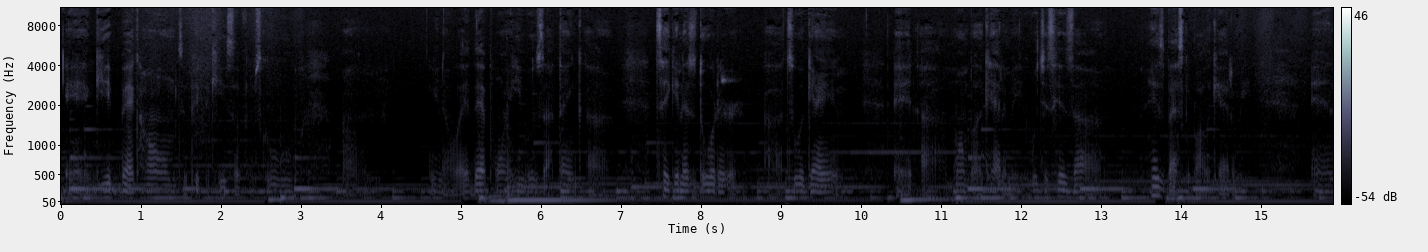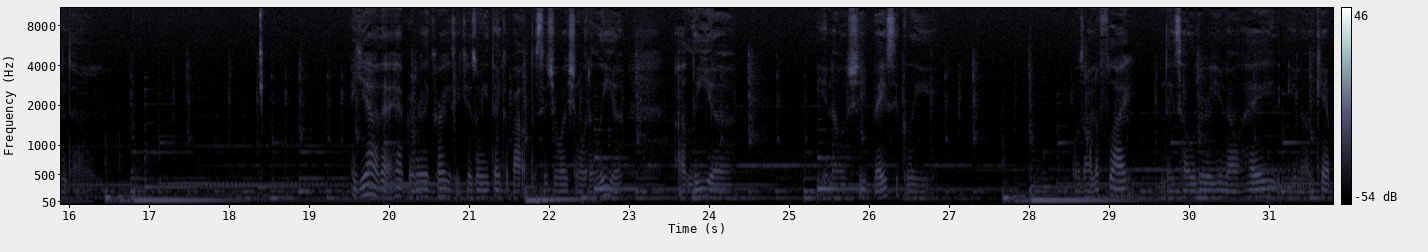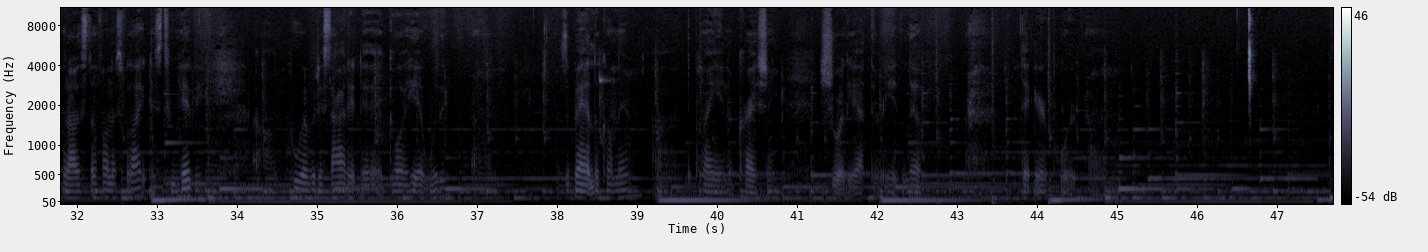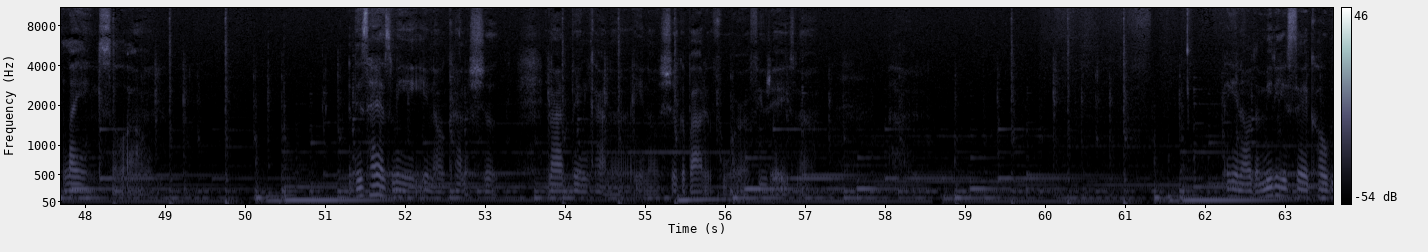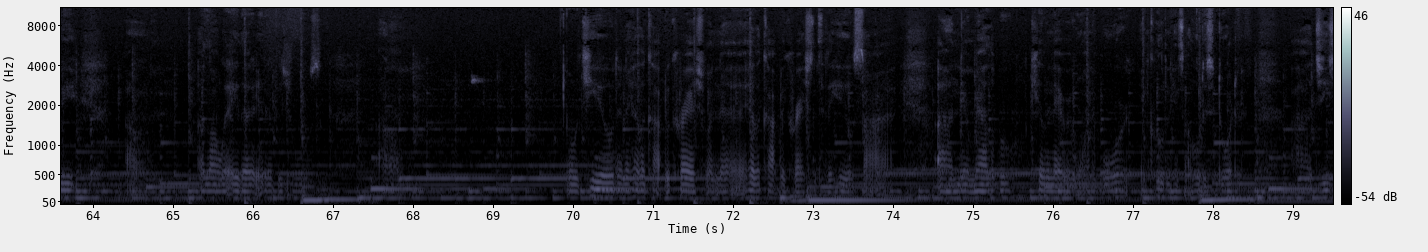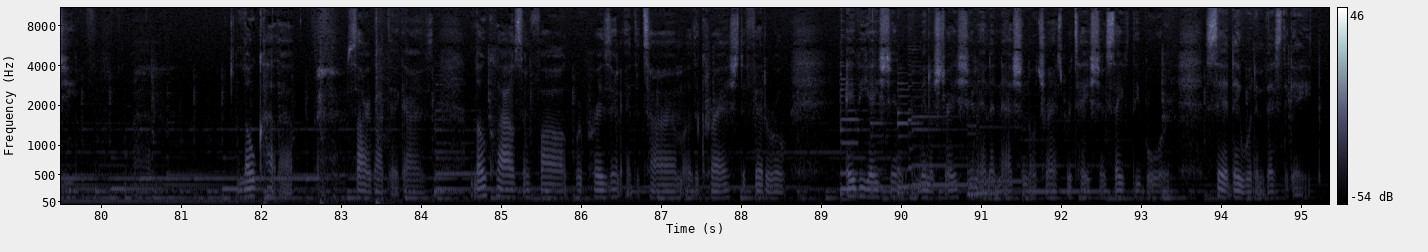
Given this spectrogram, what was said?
and get back home to pick the kids up from school. Um, you know, at that point, he was, I think, uh, taking his daughter uh, to a game at uh, Mamba Academy, which is his uh, his basketball academy. Yeah, that happened really crazy because when you think about the situation with Aaliyah, Aaliyah, you know, she basically was on a flight. They told her, you know, hey, you know, you can't put all this stuff on this flight; it's too heavy. Um, whoever decided to go ahead with it, um, it was a bad look on them. Uh, the plane ended up crashing shortly after it left the airport um, lane. So. This has me, you know, kind of shook. And I've been kind of, you know, shook about it for a few days now. Um, you know, the media said Kobe, um, along with eight other individuals, um, were killed in a helicopter crash when the helicopter crashed into the hillside uh, near Malibu, killing everyone aboard, including his oldest daughter, uh, Gigi low cloud. Sorry about that, guys. Low clouds and fog were present at the time of the crash. The Federal Aviation Administration and the National Transportation Safety Board said they would investigate.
